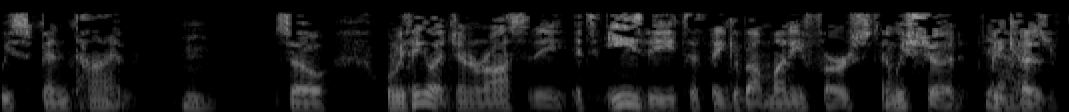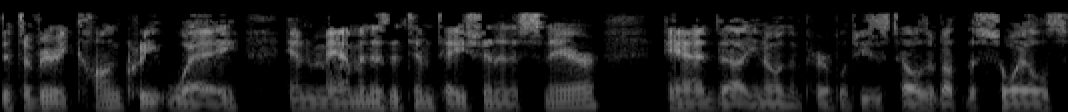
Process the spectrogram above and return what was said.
We spend time. Hmm. So when we think about generosity, it's easy to think about money first, and we should Yeah. because it's a very concrete way. And mammon is a temptation and a snare. And uh, you know, in the parable Jesus tells about the soils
